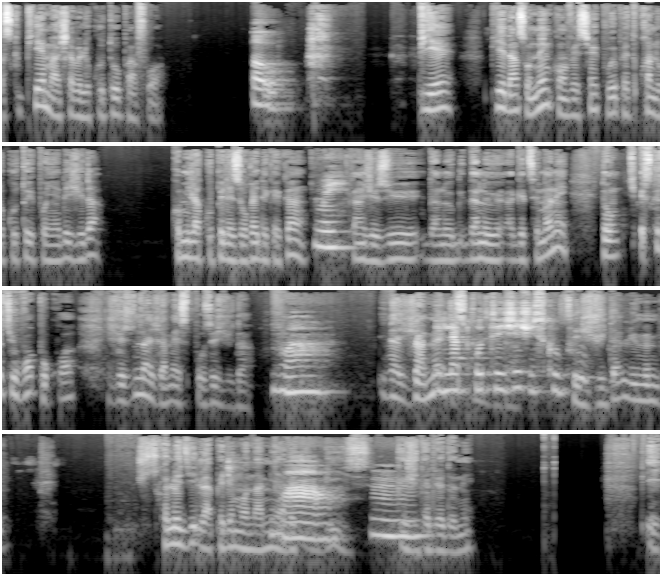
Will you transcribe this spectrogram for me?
Parce que Pierre marchait avec le couteau parfois. Oh. Pierre, Pierre, dans son inconversion, il pouvait peut-être prendre le couteau et poignarder Judas. Comme il a coupé les oreilles de quelqu'un Oui. quand Jésus, dans le, dans le, à Gethsemane. Donc, est-ce que tu vois pourquoi Jésus n'a jamais exposé Judas? Wow. Il n'a jamais Il l'a protégé jusqu'au C'est bout. Judas lui-même. Jusqu'à le dire, il l'appelait mon ami Wow. avec l'église Hmm. que Judas lui a donné. Et,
